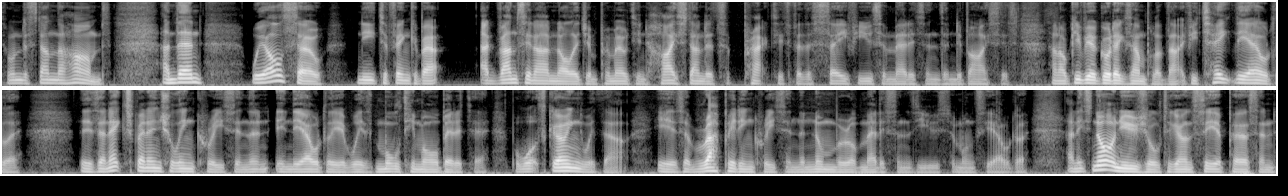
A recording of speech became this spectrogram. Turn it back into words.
to understand the harms. And then we also need to think about advancing our knowledge and promoting high standards of practice for the safe use of medicines and devices. And I'll give you a good example of that. If you take the elderly, there's an exponential increase in the in the elderly with multimorbidity. But what's going with that is a rapid increase in the number of medicines used amongst the elderly. And it's not unusual to go and see a person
